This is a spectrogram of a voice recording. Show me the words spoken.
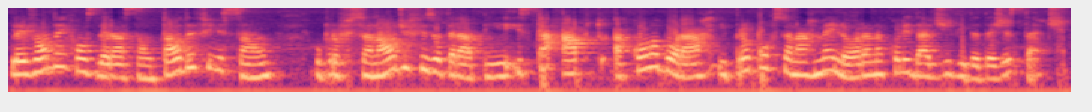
Levando em consideração tal definição, o profissional de fisioterapia está apto a colaborar e proporcionar melhora na qualidade de vida da gestante.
